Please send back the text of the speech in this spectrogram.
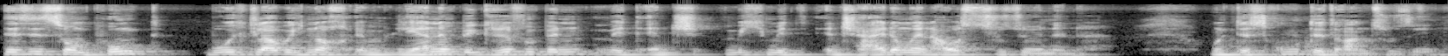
das ist so ein Punkt, wo ich glaube ich noch im Lernen begriffen bin, mit mich mit Entscheidungen auszusöhnen und das Gute dran zu sehen.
